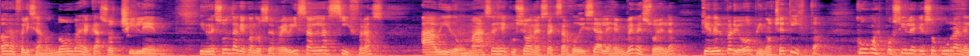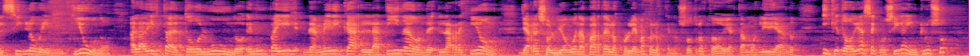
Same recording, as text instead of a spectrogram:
Ahora, Feliciano, nombres el caso chileno. Y resulta que cuando se revisan las cifras, ha habido más ejecuciones extrajudiciales en Venezuela que en el periodo pinochetista. ¿Cómo es posible que eso ocurra en el siglo XXI, a la vista de todo el mundo, en un país de América Latina donde la región ya resolvió buena parte de los problemas con los que nosotros todavía estamos lidiando y que todavía se consigan incluso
